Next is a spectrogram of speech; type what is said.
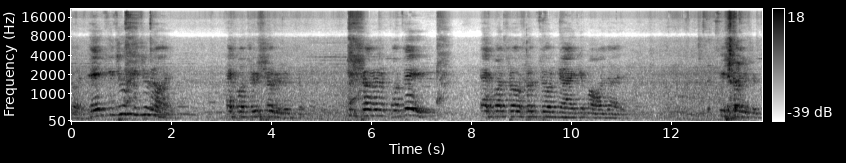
নয়, এই কিছু কিছু নয়, একমাত্র ঈশ্বরের সত্য। ঈশ্বরের পথেই একমাত্র সত্য ন্যায়কে পাওয়া যায়। ঈশ্বরের সত্য।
